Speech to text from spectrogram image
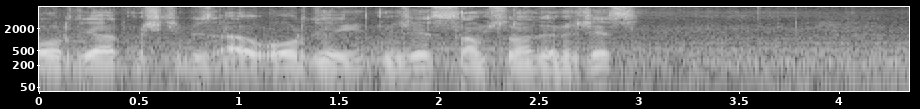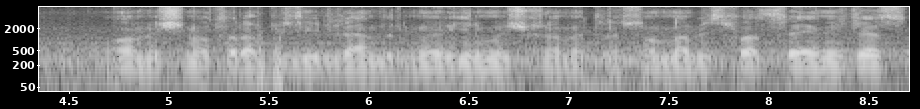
Ordu'ya 62. Biz Ordu'ya gitmeyeceğiz. Samsun'a döneceğiz. Onun için o taraf bizi ilgilendirmiyor. 23 kilometre sonra biz Fatsa'ya ineceğiz.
